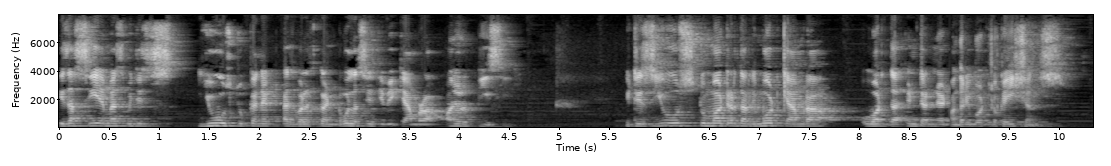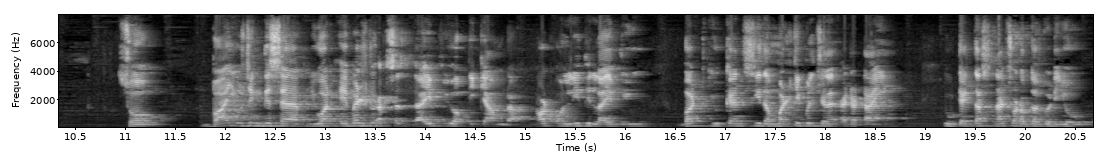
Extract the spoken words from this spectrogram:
is a CMS which is used to connect as well as control the CCTV camera on your PC. It is used to monitor the remote camera over the internet on the remote locations. So by using this app you are able to access live view of the camera not only the live view but you can see the multiple channel at a time. You take the snapshot of the video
